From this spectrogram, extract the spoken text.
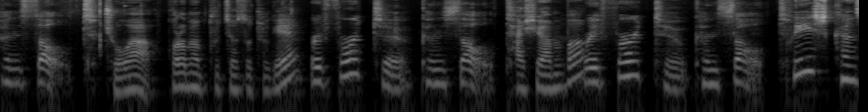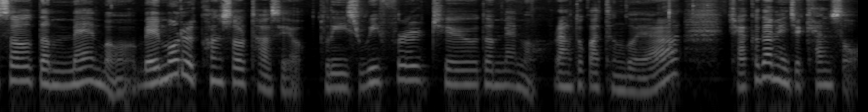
Consult. 좋아. 그러면 붙여서 두 개. refer to, consult. 다시 한번. refer to, consult. Please consult the memo. 메모를 consult 하세요. Please refer to the memo. 랑 똑같은 거야. 자, 그 다음에 이제 cancel.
